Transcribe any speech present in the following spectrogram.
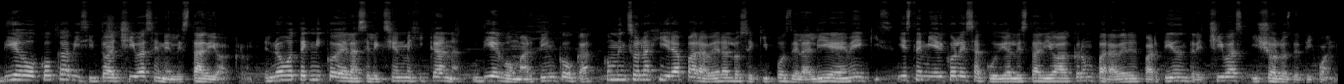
Diego Coca visitó a Chivas en el Estadio Akron. El nuevo técnico de la selección mexicana, Diego Martín Coca, comenzó la gira para ver a los equipos de la Liga MX y este miércoles acudió al Estadio Akron para ver el partido entre Chivas y Cholos de Tijuana.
